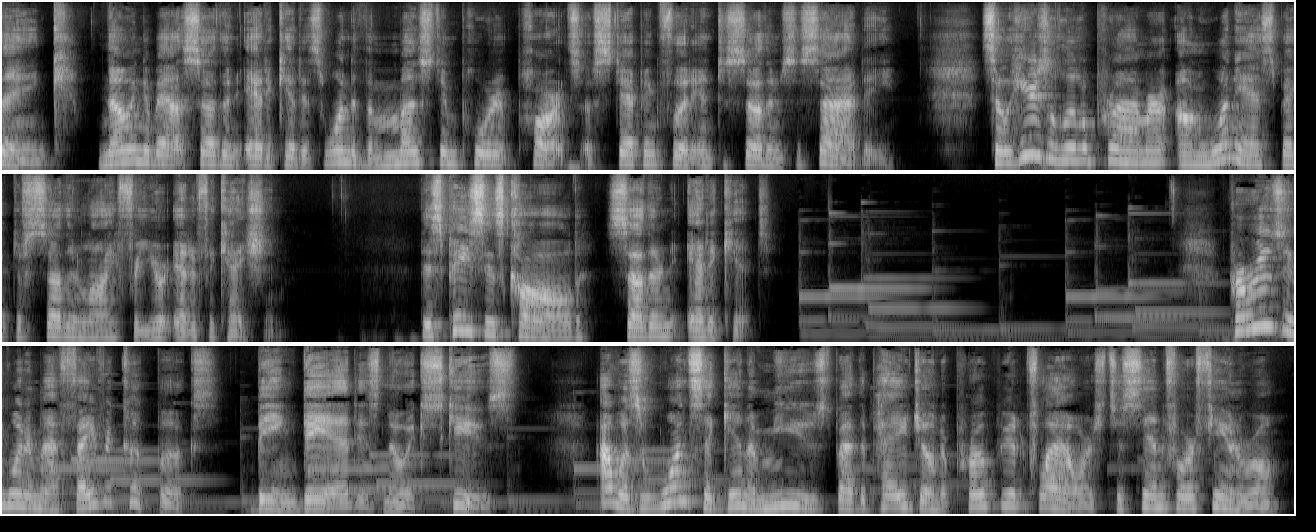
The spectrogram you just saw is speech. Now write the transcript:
Think knowing about Southern etiquette is one of the most important parts of stepping foot into Southern society. So here's a little primer on one aspect of Southern life for your edification. This piece is called Southern Etiquette. Perusing one of my favorite cookbooks, Being Dead is No Excuse, I was once again amused by the page on appropriate flowers to send for a funeral.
